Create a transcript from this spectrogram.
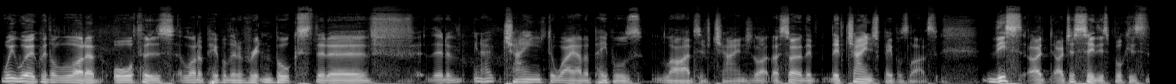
we work with a lot of authors, a lot of people that have written books that have that have you know changed the way other people's lives have changed. Like so, they've, they've changed people's lives. This I, I just see this book as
